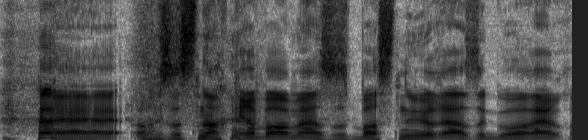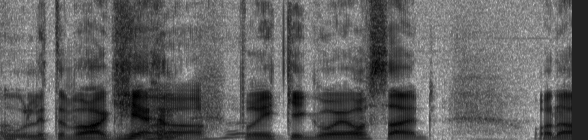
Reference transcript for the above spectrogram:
eh, og så snakker jeg bare med henne, så bare snur jeg, og så går jeg rolig tilbake igjen Ja. for ikke gå i offside. Og da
